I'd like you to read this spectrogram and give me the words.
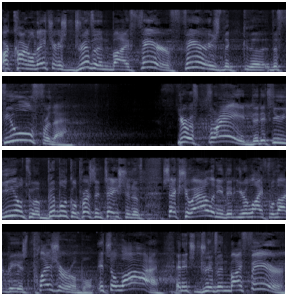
Our carnal nature is driven by fear. Fear is the, the, the fuel for that. You're afraid that if you yield to a biblical presentation of sexuality that your life will not be as pleasurable. It's a lie, and it's driven by fear.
